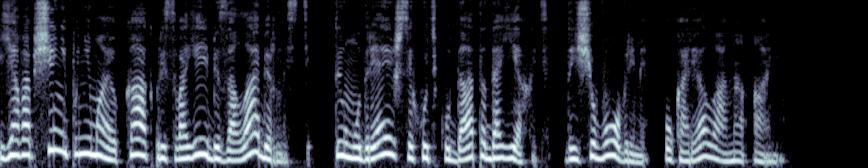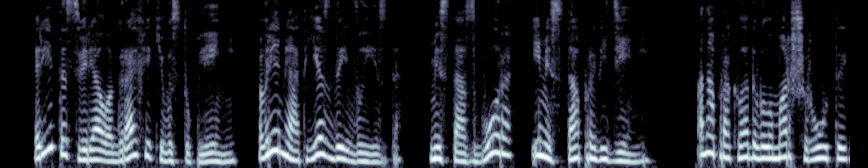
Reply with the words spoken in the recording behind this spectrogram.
«Я вообще не понимаю, как при своей безалаберности ты умудряешься хоть куда-то доехать, да еще вовремя», — укоряла она Аню. Рита сверяла графики выступлений, время отъезда и выезда, места сбора и места проведения. Она прокладывала маршруты,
